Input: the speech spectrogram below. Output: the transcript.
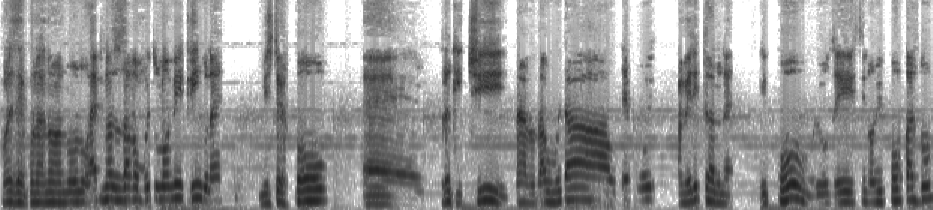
por exemplo, né, no, no, no, rap nós usávamos muito o nome gringo, né? Mr. Paul, é, Frank T, né? usava muito a, o tempo americano, né? E Paul, eu usei esse nome Paul por causa do,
